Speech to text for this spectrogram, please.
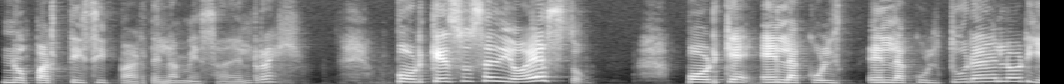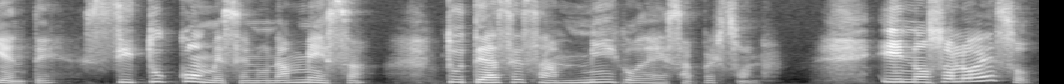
no participar de la mesa del rey. ¿Por qué sucedió esto? Porque en la, en la cultura del oriente, si tú comes en una mesa, tú te haces amigo de esa persona. Y no solo eso,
